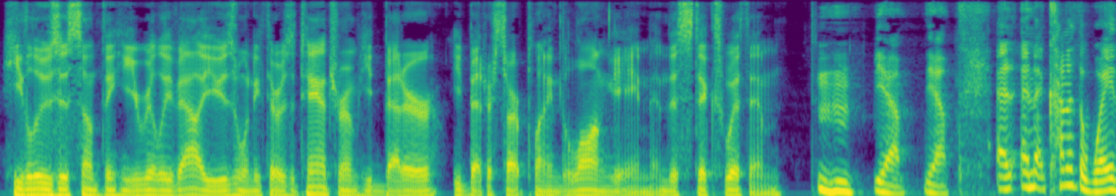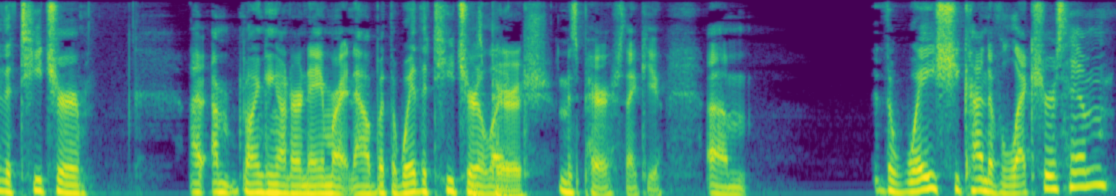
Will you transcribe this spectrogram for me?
he loses something he really values when he throws a tantrum. He'd better he'd better start playing the long game, and this sticks with him. Mm-hmm. Yeah, yeah, and and kind of the way the teacher. I, am blanking on her name right now, but the way the teacher, Ms. like Parrish. Miss Parrish, thank you. Um, the way she kind of lectures him,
